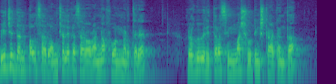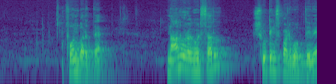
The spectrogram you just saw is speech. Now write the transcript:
B G Dhanpal sir, Hamsalekha sir ಅವ್ರ ಅಣ್ಣ ಫೋನ್ ಮಾಡ್ತಾರೆ. ರಘುವೀರ್ ಈ ಥರ ಸಿನಿಮಾ ಶೂಟಿಂಗ್ ಸ್ಟಾರ್ಟ್ ಅಂತ ಫೋನ್ ಬರುತ್ತೆ. ನಾನು ರಘುವೀರ್ ಸರ್ ಶೂಟಿಂಗ್ ಸ್ಪಾಟ್ಗೆ ಹೋಗ್ತೀವಿ.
